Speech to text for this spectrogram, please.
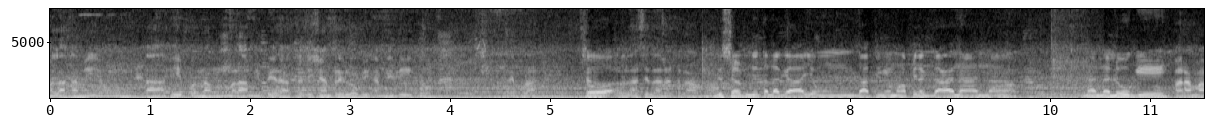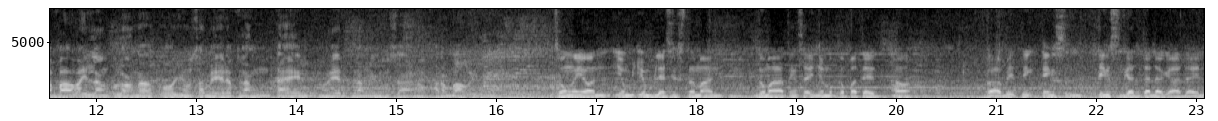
wala kami yung uh, ipon ng marami pera kasi syempre lugi kami dito. Diba? So, So, wala sila reklamo. Deserve niyo talaga yung dating yung mga pinagdaanan na na nalugi. Para mabaway lang ko lang ako yung sa mahirap lang time, mahirap lang yung sa ano, para baway. So ngayon, yung, yung blessings naman, dumarating sa inyo magkapatid, no? Grabe, th- thanks, thanks God talaga dahil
